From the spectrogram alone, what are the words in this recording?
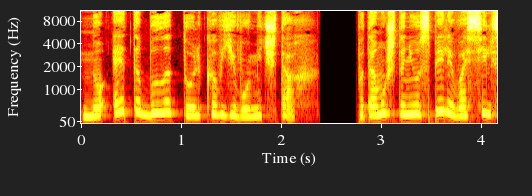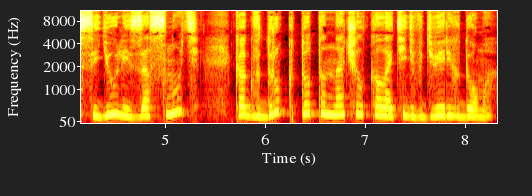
Но это было только в его мечтах потому что не успели Василь с Юлей заснуть, как вдруг кто-то начал колотить в дверь их дома.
